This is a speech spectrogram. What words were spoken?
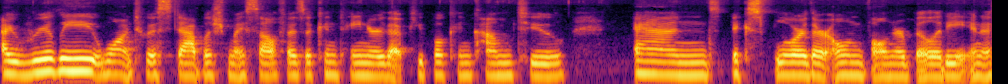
I really want to establish myself as a container that people can come to and explore their own vulnerability in a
